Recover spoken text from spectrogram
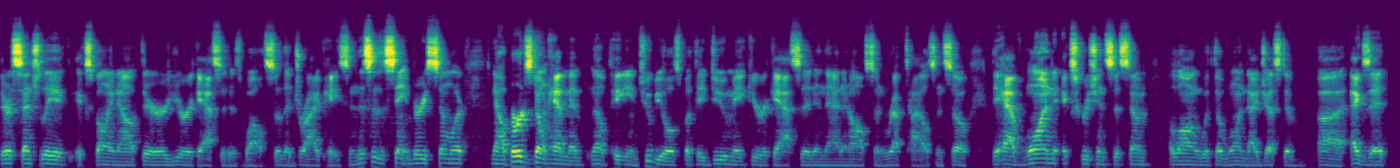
they're essentially expelling out their uric acid as well so the dry paste. And this is the same very similar. Now birds don't have Malpighian tubules but they do make uric acid in that and also in reptiles. And so they have one excretion system along with the one digestive uh, exit,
